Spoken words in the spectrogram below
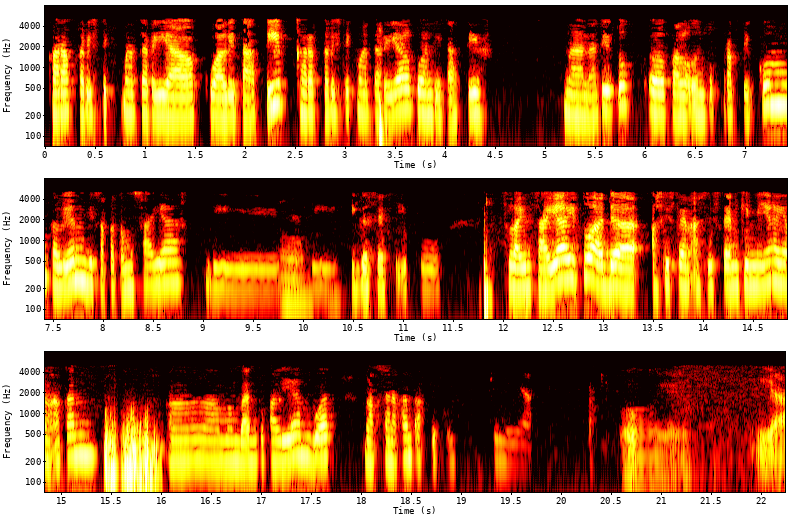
karakteristik material kualitatif, karakteristik material kuantitatif. Nah nanti itu eh, kalau untuk praktikum kalian bisa ketemu saya di Oh. sesi tiga sesi itu. Selain saya itu ada asisten-asisten kimia yang akan eh, membantu kalian buat melaksanakan praktikum kimia. Oh iya, iya. Iya.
